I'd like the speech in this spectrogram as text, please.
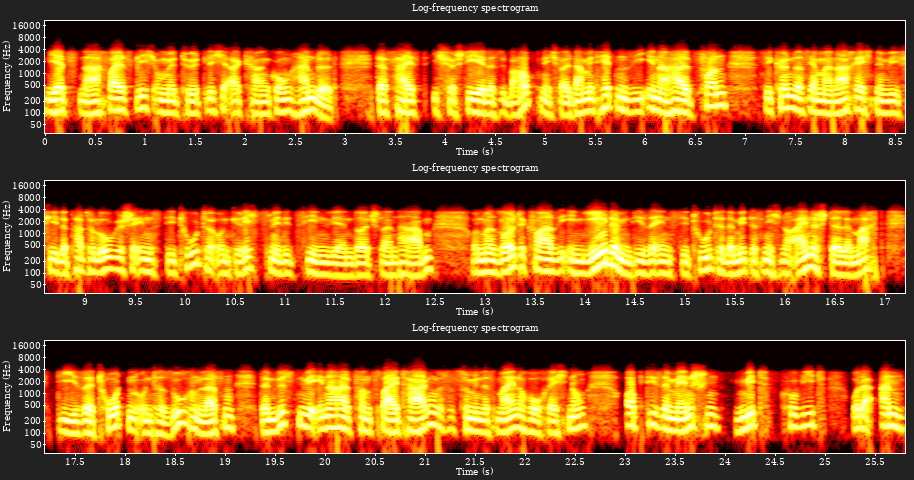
jetzt nachweislich um eine tödliche Erkrankung handelt. Das heißt, ich verstehe das überhaupt nicht, weil damit hätten Sie innerhalb von, Sie können das ja mal nachrechnen, wie viele pathologische Institute und Gerichtsmedizin Medizin wir in Deutschland haben. Und man sollte quasi in jedem dieser Institute, damit es nicht nur eine Stelle macht, diese Toten untersuchen lassen, dann wüssten wir innerhalb von zwei Tagen, das ist zumindest meine Hochrechnung, ob diese Menschen mit Covid oder an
